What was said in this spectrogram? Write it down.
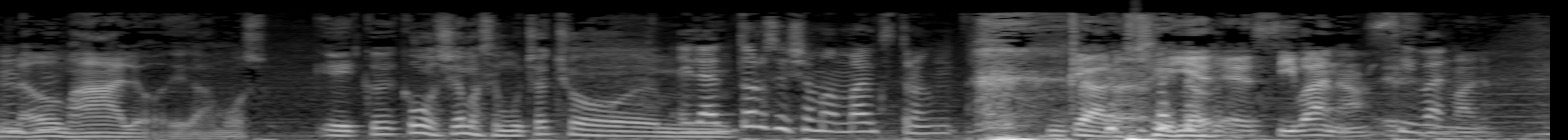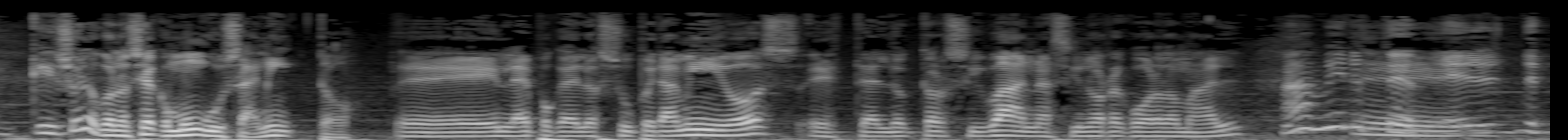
un lado malo, digamos. Eh, ¿Cómo se llama ese muchacho? Em, El actor se llama Mark Strong. Claro, sí. Y no. es, es Sivana, es. Que yo lo conocía como un gusanito. eh, en la época de los super amigos, este, al doctor Sivana, si no recuerdo mal. Ah, mire usted, Eh. el de-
